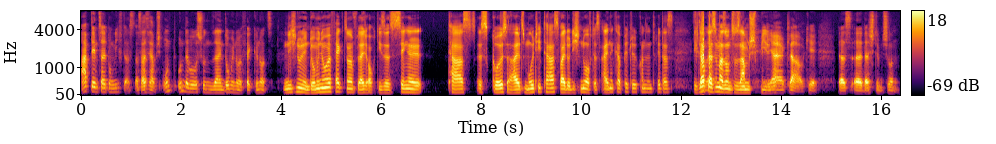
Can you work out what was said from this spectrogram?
Ab dem Zeitpunkt lief das. Das heißt, habe ich un unterbewusst schon seinen Domino-Effekt genutzt. Nicht nur den Domino-Effekt, sondern vielleicht auch dieses Single-Task ist größer als Multitask, weil du dich nur auf das eine Kapitel konzentriert hast. Ich glaube, das ist immer so ein Zusammenspiel. Ja, ja, klar, okay. Das, äh, das stimmt schon.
